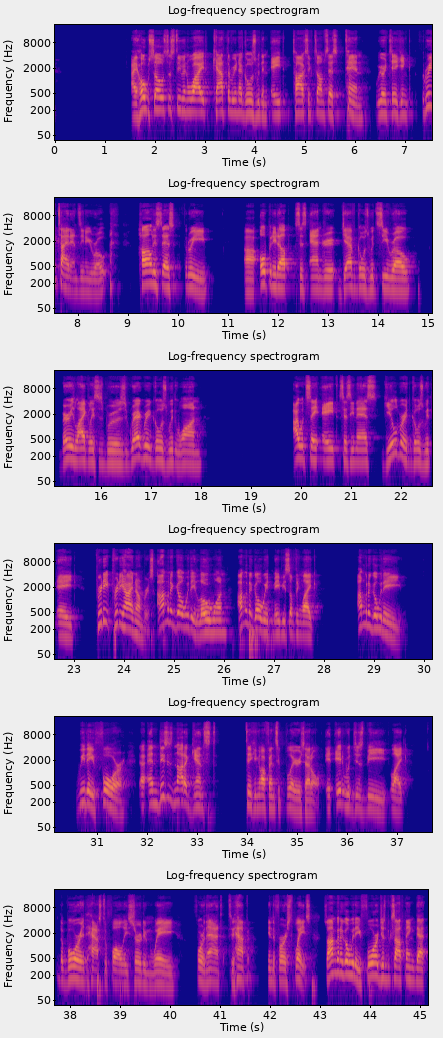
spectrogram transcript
I hope so, says Stephen White. Katharina goes with an 8. Toxic Tom says 10. We are taking three tight ends in a row. Holly says 3. Uh, open it up, says Andrew. Jeff goes with 0. Very likely, says Bruce. Gregory goes with 1. I would say 8, says Ines. Gilbert goes with 8 pretty pretty high numbers. I'm gonna go with a low one. I'm gonna go with maybe something like I'm gonna go with a with a four. Uh, and this is not against taking offensive players at all. It it would just be like the board has to fall a certain way for that to happen in the first place. So I'm gonna go with a four just because I think that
